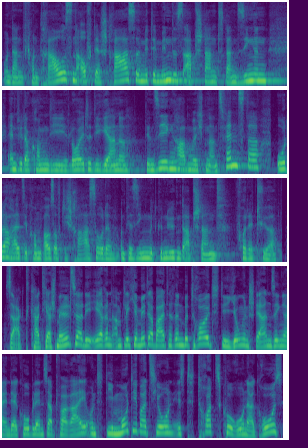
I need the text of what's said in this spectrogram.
und dann von draußen auf der Straße mit dem Mindestabstand dann singen. Entweder kommen die Leute, die gerne den Segen haben möchten, ans Fenster oder halt sie kommen raus auf die Straße oder und wir singen mit genügend Abstand vor der Tür. Sagt Katja Schmelzer, die ehrenamtliche Mitarbeiterin betreut die jungen Sternsinger in der Koblenzer Pfarrei und die Motivation ist trotz Corona groß,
